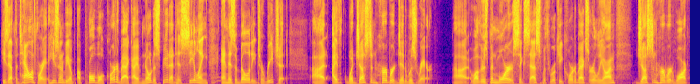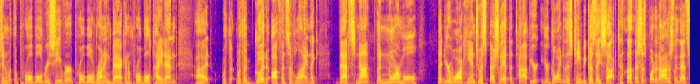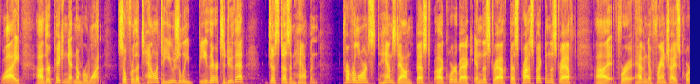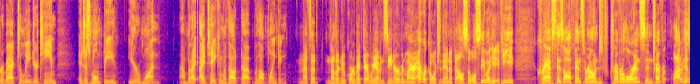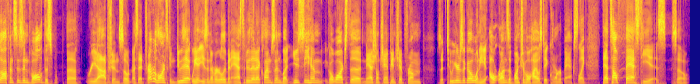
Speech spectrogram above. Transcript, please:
He's got the talent for it. He's going to be a, a Pro Bowl quarterback. I have no dispute at his ceiling and his ability to reach it. Uh, I what Justin Herbert did was rare. Uh, while there's been more success with rookie quarterbacks early on, Justin Herbert walked in with a Pro Bowl receiver, a Pro Bowl running back, and a Pro Bowl tight end uh, with with a good offensive line. Like that's not the normal that you're walking into, especially at the top. You're you're going to this team because they sucked. Let's just put it honestly. That's why uh, they're picking at number one. So for the talent to usually be there to do that, just doesn't happen. Trevor Lawrence, hands down, best uh, quarterback in this draft, best prospect in this draft. Uh, for having a franchise quarterback to lead your team, it just won't be year one. Uh, but I, I take him without uh, without blinking and that's a, another new quarterback there. We haven't seen Urban Meyer ever coach in the NFL, so we'll see what he if he crafts his offense around Trevor Lawrence and Trevor. A lot of his offenses involve this the read option. So I said Trevor Lawrence can do that. We, he's never really been asked to do that at Clemson, but you see him go watch the national championship from was it two years ago when he outruns a bunch of Ohio State cornerbacks. Like that's how fast he is. So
